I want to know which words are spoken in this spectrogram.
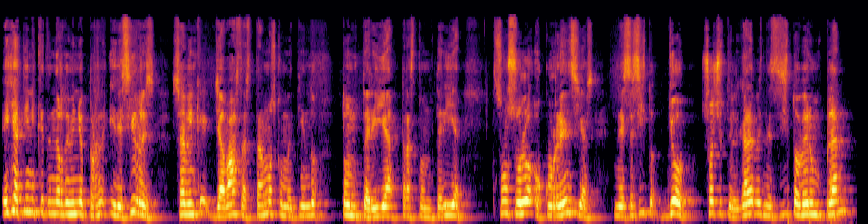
ella tiene que tener dominio personal y decirles, ¿saben qué? Ya basta, estamos cometiendo tontería tras tontería. Son solo ocurrencias. Necesito, yo, Xochitl Galvez, necesito ver un plan,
